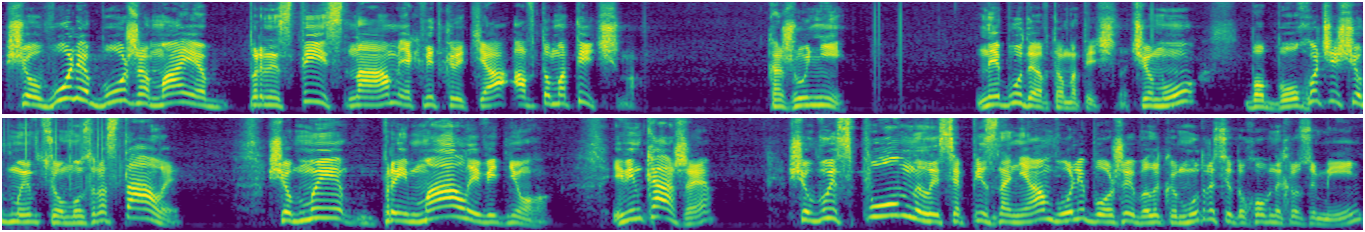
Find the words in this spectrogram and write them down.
що воля Божа має принестись нам як відкриття автоматично. Кажу ні. Не буде автоматично. Чому? Бо Бог хоче, щоб ми в цьому зростали, щоб ми приймали від нього. І він каже, щоб ви сповнилися пізнанням волі Божої, великої мудрості, духовних розумінь,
